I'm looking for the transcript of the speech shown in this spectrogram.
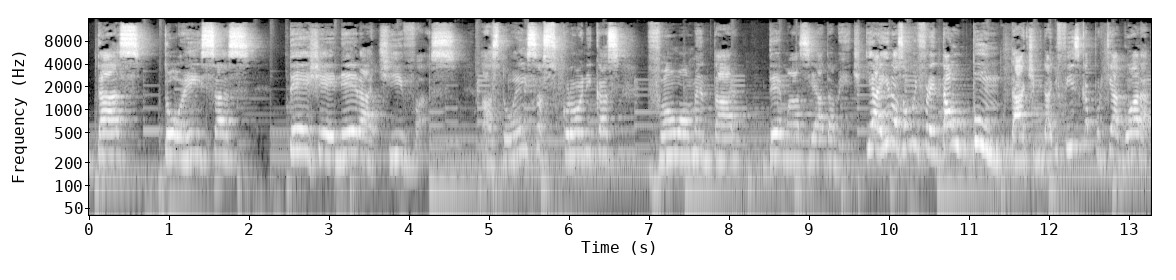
das doenças degenerativas. As doenças crônicas vão aumentar demasiadamente. E aí nós vamos enfrentar o boom da atividade física, porque agora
